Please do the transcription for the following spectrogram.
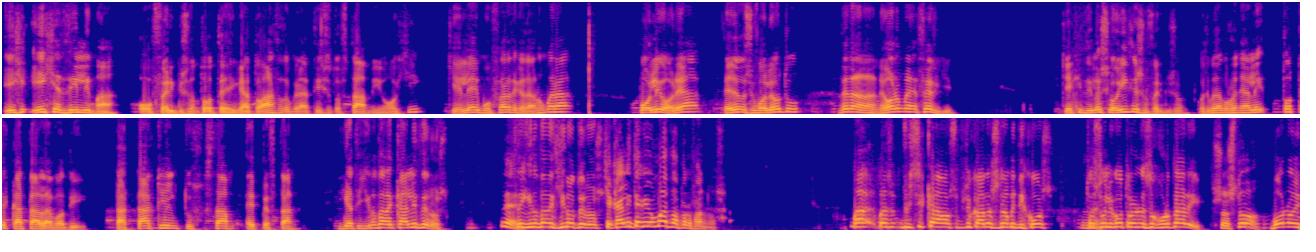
είχε, είχε δίλημα ο Φέργκισον τότε για το αν θα τον κρατήσει το Στάμι ή όχι και λέει μου φέρατε και τα νούμερα, πολύ ωραία, τελειώνει το συμβολέο του, δεν ανανεώνουμε, φεύγει. Και έχει δηλώσει ο ίδιος ο Φέργκισον ότι μετά από χρόνια λέει τότε κατάλαβα ότι τα tackling του Σταμ έπεφταν γιατί γινόταν καλύτερος. Ναι. Δεν γινόταν χειρότερος. Και καλύτερη ομάδα προφανώς. Μα, μα, φυσικά, όσο πιο καλός είναι ο αμυντικός, ναι. τόσο λιγότερο είναι στο χορτάρι. Σωστό. Μόνο οι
